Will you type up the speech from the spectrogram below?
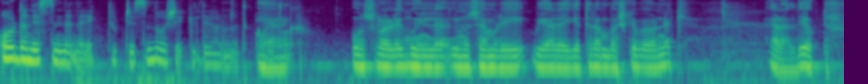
Oradan esinlenerek Türkçesinde o şekilde yorumladık. Yani koyduk. Ursula Le Guin ile Yunus Emre'yi bir araya getiren başka bir örnek herhalde yoktur.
